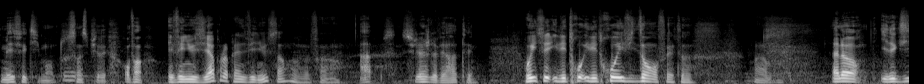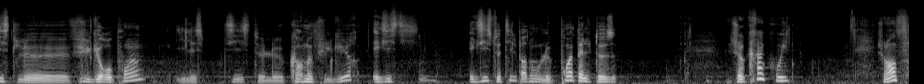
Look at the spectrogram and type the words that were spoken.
Mais effectivement, tous inspirés. Enfin, et Vénusia pour la planète Vénus. Hein, enfin... Ah, celui-là, je l'avais raté. Oui, il est, trop, il est trop évident, en fait. Alors, il existe le fulgure au point, il existe le cornofulgure. Existe, existe-t-il pardon, le point pelleteuse? Je crains que oui. Je pense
